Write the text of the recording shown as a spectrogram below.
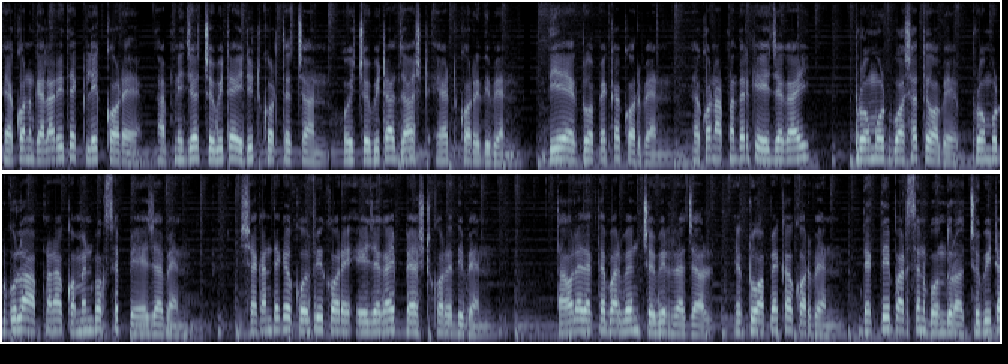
এখন গ্যালারিতে ক্লিক করে আপনি যে ছবিটা এডিট করতে চান, ওই ছবিটা জাস্ট অ্যাড করে দিবেন। দিয়ে একটু অপেক্ষা করবেন। এখন আপনাদেরকে এই জায়গায় প্রোমোট বসাতে হবে। প্রোমোটগুলো আপনারা কমেন্ট বক্সে পেয়ে যাবেন। সেখান থেকে কপি করে এই জায়গায় পেস্ট করে দিবেন। তাহলে দেখতে পারবেন ছবির রেজাল্ট একটু অপেক্ষা করবেন। দেখতেই পারছেন বন্ধুরা, ছবিটা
